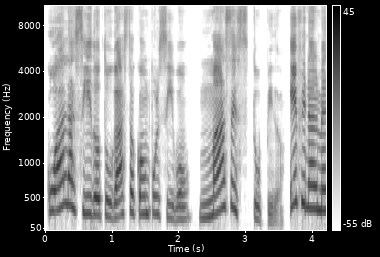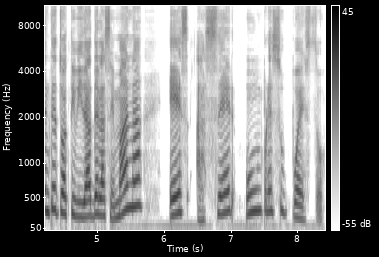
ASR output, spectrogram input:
¿Cuál ha sido tu gasto compulsivo más estúpido? Y finalmente, tu actividad de la semana es hacer un presupuesto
